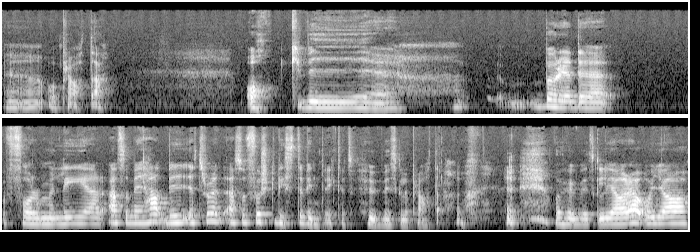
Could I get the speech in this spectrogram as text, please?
eh, och prata. Och vi eh, började formulera, alltså vi hade, vi, jag tror att, alltså först visste vi inte riktigt hur vi skulle prata och hur vi skulle göra och jag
